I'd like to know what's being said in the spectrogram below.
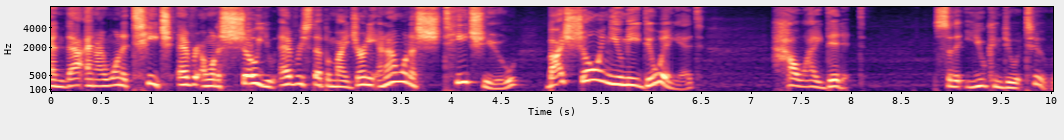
And that and I want to teach every I want to show you every step of my journey and I want to sh- teach you by showing you me doing it how I did it so that you can do it too.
